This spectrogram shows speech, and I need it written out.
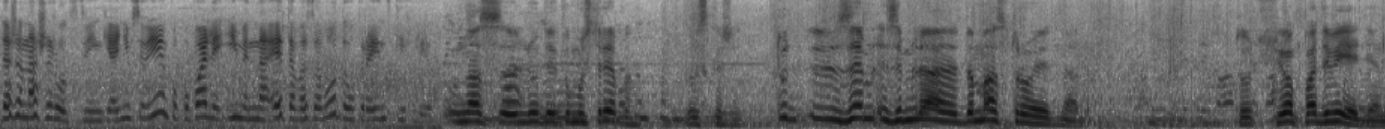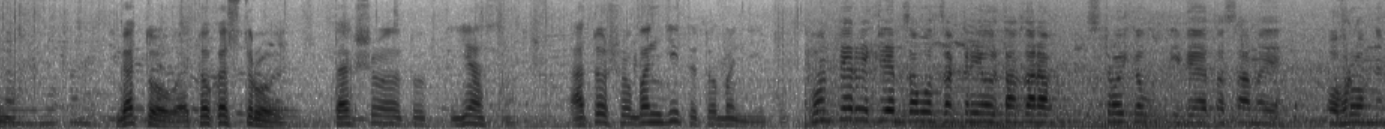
даже наши родственники, они все время покупали именно этого завода украинский хлеб. У нас е, люди комусь треба, ви скажіть. Тут е, земля, земля дома строїть треба. Тут все подведено, готовое, только строить. Так что тут ясно. А то, что бандиты, то бандиты. Вон перший хлібзавод закрили, там зараз стройка йде те саме огромним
